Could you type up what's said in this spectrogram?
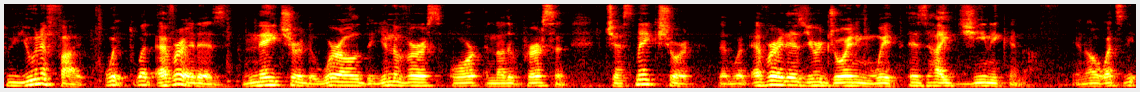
to unify with whatever it is nature, the world, the universe, or another person. Just make sure that whatever it is you're joining with is hygienic enough. You know, what's the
